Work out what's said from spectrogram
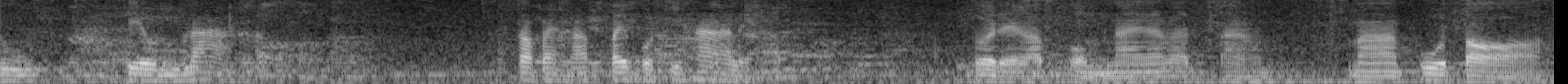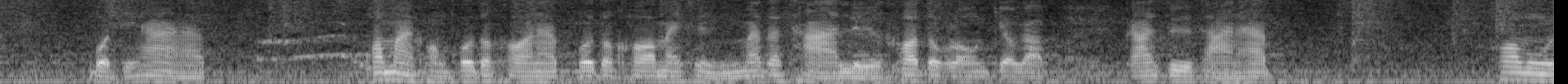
ลูเซลลูล่าครับ ต่อไปครับไปบทที่ห้าเลยครับ สวัสดีครับ ผมนายนภัสนะครับมาพูดต่อบทที่ 5 ครับความหมายของโปรโตคอลนะครับโปรโตคอลหมายถึงมาตรฐานหรือข้อตกลงเกี่ยวกับการสื่อสารนะครับ ข้อมูล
